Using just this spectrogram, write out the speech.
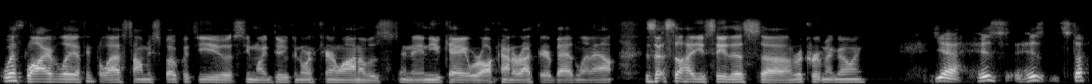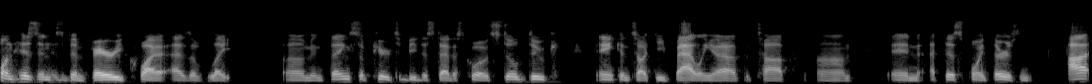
with Lively, I think the last time we spoke with you, it seemed like Duke and North Carolina was in, in UK. We're all kind of right there battling out. Is that still how you see this uh, recruitment going? Yeah, his his stuff on his end has been very quiet as of late, um, and things appear to be the status quo. It's still Duke and Kentucky battling it out at the top. Um, and at this point, there's I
